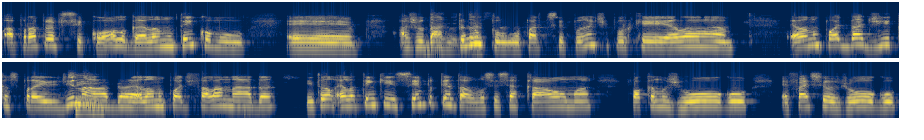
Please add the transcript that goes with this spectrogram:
a própria psicóloga, ela não tem como é, ajudar da, tanto da... o participante, porque ela ela não pode dar dicas para ele de Sim. nada, ela não pode falar nada. Então, ela tem que sempre tentar. Você se acalma, foca no jogo, é, faz seu jogo,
